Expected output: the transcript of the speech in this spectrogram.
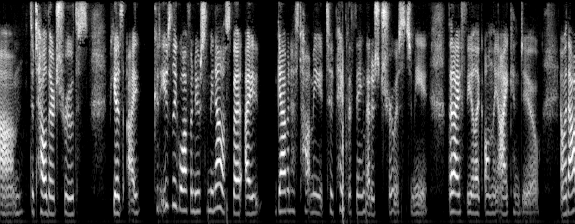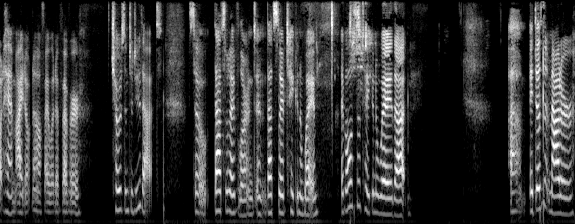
um, to tell their truths, because I could easily go off and do something else, but I Gavin has taught me to pick the thing that is truest to me, that I feel like only I can do. And without him, I don't know if I would have ever chosen to do that. So that's what I've learned, and that's what I've taken away. I've also taken away that um, it doesn't matter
